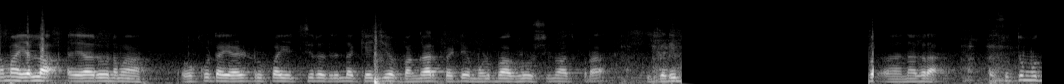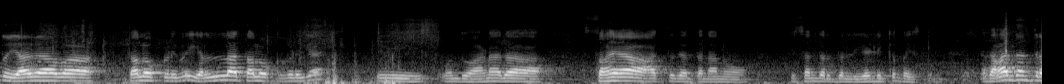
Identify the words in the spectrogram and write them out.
ನಮ್ಮ ಎಲ್ಲ ಯಾರು ನಮ್ಮ ಒಕ್ಕೂಟ ಎರಡು ರೂಪಾಯಿ ಹೆಚ್ಚಿರೋದ್ರಿಂದ K G F Bangarapete Mulbagal Srinivaspur ಗಡಿ ನಗರ. ಸುತ್ತಮುತ್ತ ಯಾವ್ಯಾವ ತಾಲೂಕುಗಳಿವೆ, ಎಲ್ಲ ತಾಲೂಕುಗಳಿಗೆ ಈ ಒಂದು ಹಣದ ಸಹಾಯ ಆಗ್ತದೆ ಅಂತ ನಾನು ಈ ಸಂದರ್ಭದಲ್ಲಿ ಹೇಳಲಿಕ್ಕೆ ಬಯಸ್ತೀನಿ. ಅದಾದ ನಂತರ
